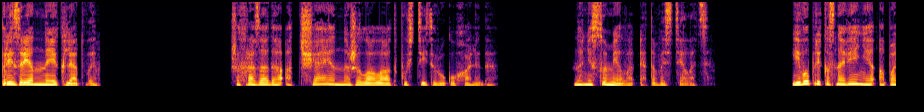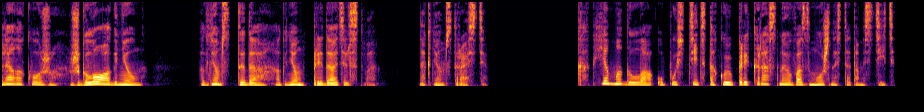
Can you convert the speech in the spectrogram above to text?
Презренные клятвы. Шахразада отчаянно желала отпустить руку Халида, но не сумела этого сделать. Его прикосновение опаляло кожу, жгло огнем, огнем стыда, огнем предательства, огнем страсти. Как я могла упустить такую прекрасную возможность отомстить?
